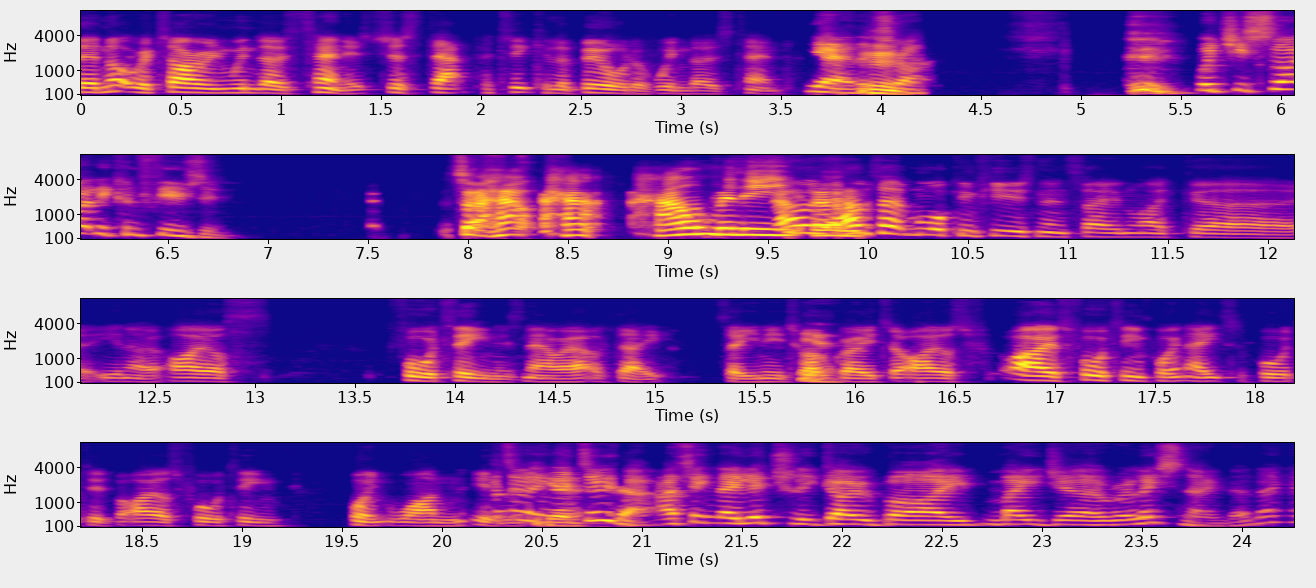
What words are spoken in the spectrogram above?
they're not retiring Windows 10. It's just that particular build of Windows 10. Yeah, that's Hmm. right. Which is slightly confusing. So how how how many? How, um, how's that more confusing than saying like uh, you know iOS 14 is now out of date, so you need to Yeah. upgrade to iOS iOS 14.8 supported, but iOS 14.1 is. I don't isn't. think Yeah. they do that. I think they literally go by major release name, don't they?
